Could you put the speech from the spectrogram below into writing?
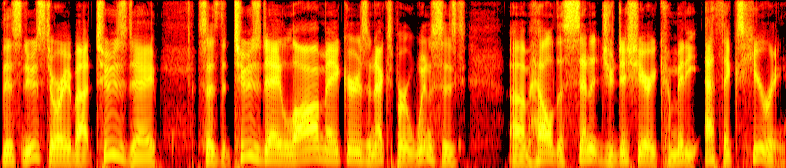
this news story about Tuesday. It says that Tuesday, lawmakers and expert witnesses um, held a Senate Judiciary Committee ethics hearing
